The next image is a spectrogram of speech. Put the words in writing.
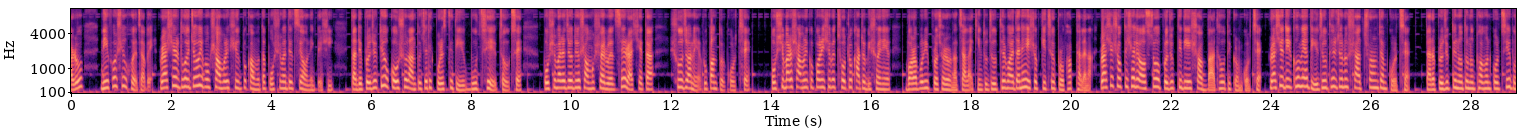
আরও নির্ভরশীল হয়ে যাবে। রাশিয়ার ধৈর্য এবং সামরিক শিল্প ক্ষমতা পশ্চিমাদের চেয়ে অনেক বেশি। তাদের প্রযুক্তি ও কৌশল আন্তর্জাতিক পরিস্থিতি বুঝে চলছে। পশ্চিমারা যদিও সমস্যায় রয়েছে, রাশিয়া তা সুজনে রূপান্তর করছে। পশ্চিমারা সামরিক উপহার হিসেবে ছোটখাটো বিষয় নিয়ে বরাবরই প্রচারণা চালায়, কিন্তু যুদ্ধের ময়দানে এসব কিছু প্রভাব ফেলে না। রাশিয়া শক্তিশালী অস্ত্র ও প্রযুক্তি দিয়ে সব বাধা অতিক্রম করছে। রাশিয়া দীর্ঘমেয়াদী যুদ্ধের জন্য সাজ সরঞ্জাম করছে। তারা প্রযুক্তি নতুন উদ্ভাবন করছে এবং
